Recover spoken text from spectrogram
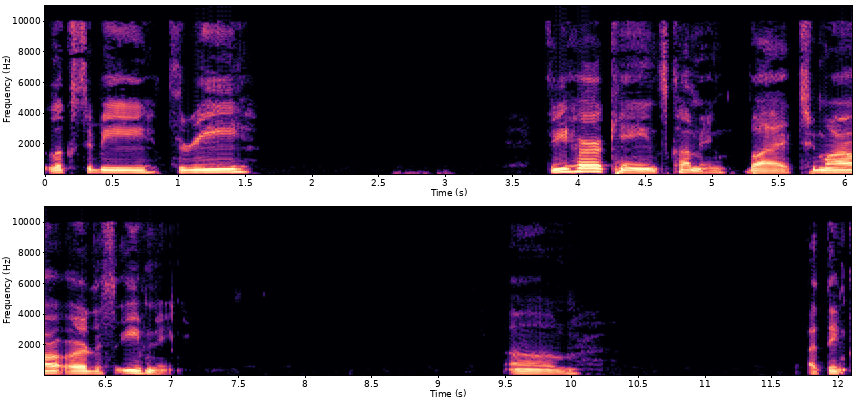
looks to be three three hurricanes coming by tomorrow or this evening. Um, I think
